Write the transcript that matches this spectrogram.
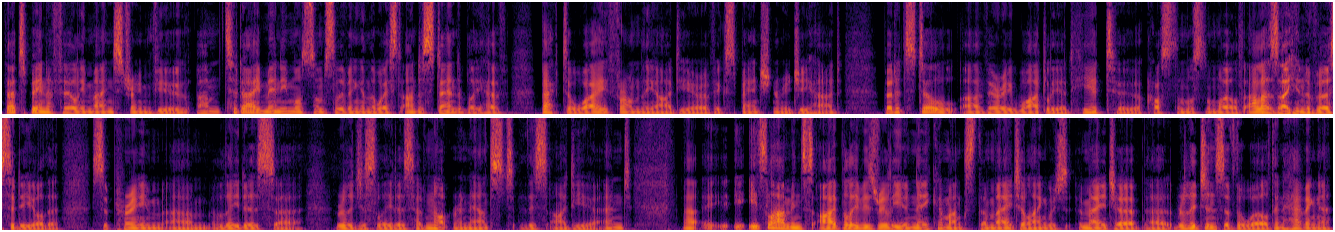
that's been a fairly mainstream view. Um, today, many Muslims living in the West understandably have backed away from the idea of expansionary jihad but it's still uh, very widely adhered to across the Muslim world. Al Azhar University or the supreme um, leaders, uh, religious leaders, have not renounced this idea. And uh, Islam, I believe, is really unique amongst the major language, major uh, religions of the world in having a,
